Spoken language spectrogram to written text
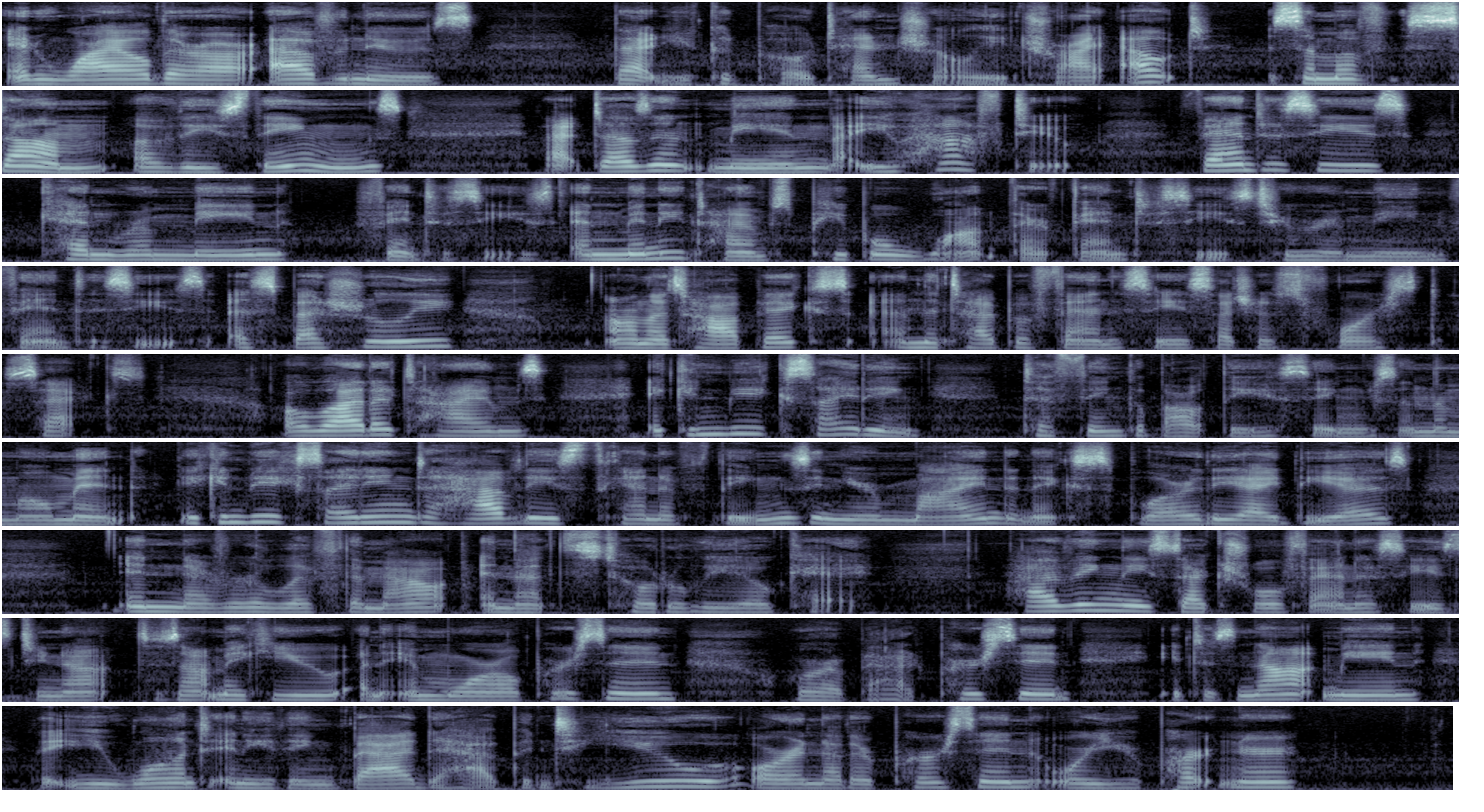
and while there are avenues that you could potentially try out some of some of these things, that doesn't mean that you have to. Fantasies can remain fantasies, and many times people want their fantasies to remain fantasies, especially on the topics and the type of fantasies such as forced sex. A lot of times it can be exciting to think about these things in the moment. It can be exciting to have these kind of things in your mind and explore the ideas and never live them out, and that's totally okay. Having these sexual fantasies do not does not make you an immoral person or a bad person. It does not mean that you want anything bad to happen to you or another person or your partner.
